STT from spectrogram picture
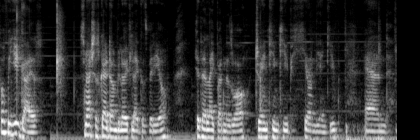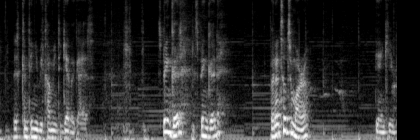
But for you guys, smash subscribe down below if you like this video. Hit that like button as well. Join Team Cube here on the N-Cube. And let's continue becoming together, guys. It's been good. It's been good. But until tomorrow, the N-Cube.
